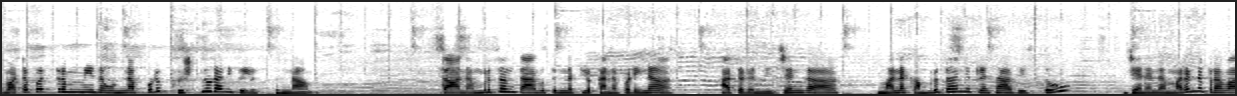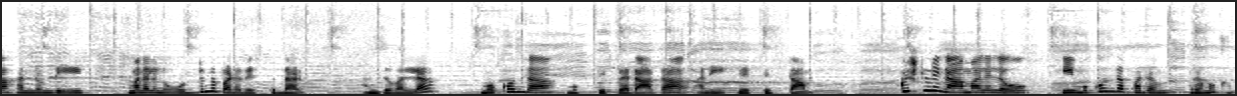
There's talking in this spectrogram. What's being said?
వటపత్రం మీద ఉన్నప్పుడు కృష్ణుడని పిలుస్తున్నాం. తానమృతం తాగుతున్నట్లు కనపడినా అతడు నిజంగా మనకు అమృతాన్ని ప్రసాదిస్తూ జనన మరణ ప్రవాహం నుండి మనలను ఒడ్డున పడవేస్తున్నాడు. అందువల్ల ముకుంద ముక్తి ప్రదాత అని కీర్తిస్తాం. కృష్ణుని నామాలలో ఈ ముకుంద పదం ప్రముఖం.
